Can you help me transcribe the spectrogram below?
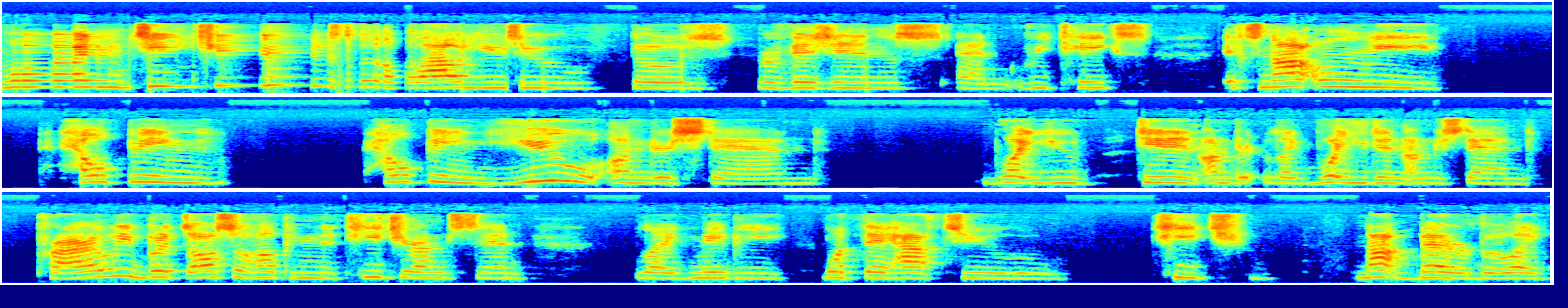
When teachers allow you to those revisions and retakes it's not only helping helping you understand what you didn't under like what you didn't understand priorly but it's also helping the teacher understand like maybe what they have to teach not better but like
